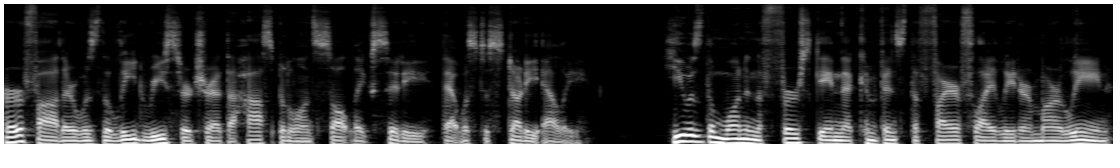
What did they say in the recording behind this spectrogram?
Her father was the lead researcher at the hospital in Salt Lake City that was to study Ellie. He was the one in the first game that convinced the Firefly leader, Marlene,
